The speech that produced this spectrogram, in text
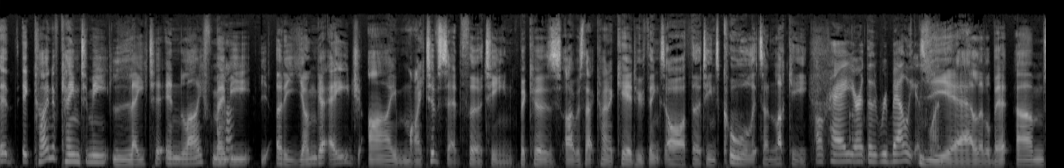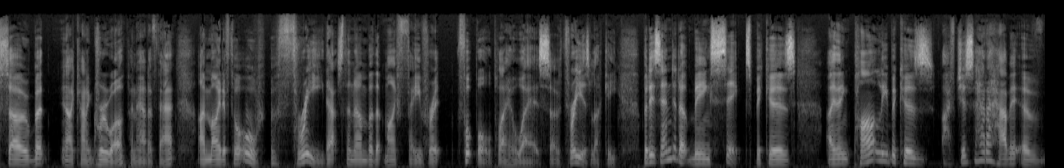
It, it kind of came to me later in life. Maybe at a younger age, I might have said 13 because I was that kind of kid who thinks, oh, 13's cool, it's unlucky. Okay, you're the rebellious one. Yeah, a little bit. Um, so, but I kind of grew up, and out of that, I might have thought, oh, three, that's the number that my favorite football player wears. So three is lucky. But it's ended up being six because I think partly because I've just had a habit of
